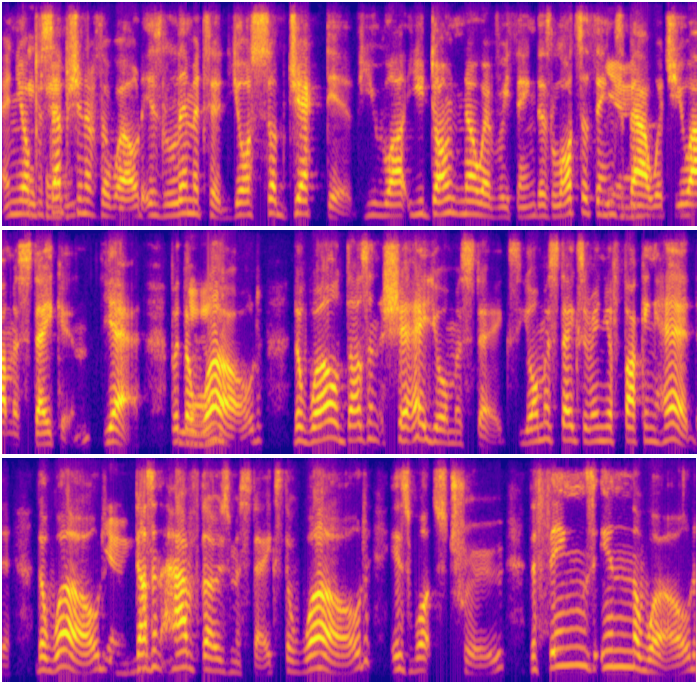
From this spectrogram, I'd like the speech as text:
and your Okay. perception of the world is limited. You're subjective. You are you don't know everything. There's lots of things Yeah. about which you are mistaken. Yeah. But the Yeah. world, the world doesn't share your mistakes. Your mistakes are in your fucking head. The world Yeah. doesn't have those mistakes. The world is what's true. The things in the world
